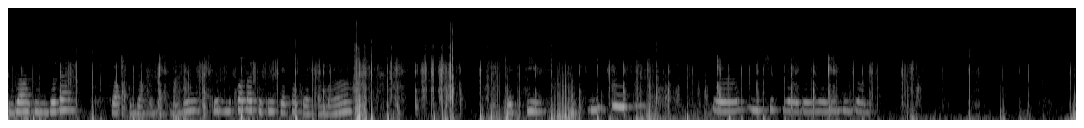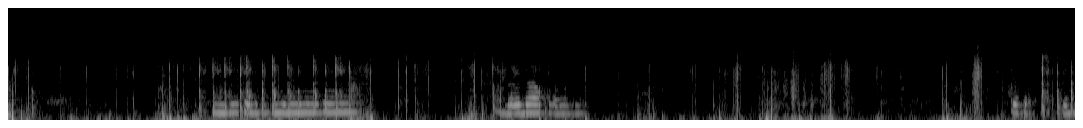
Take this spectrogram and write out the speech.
bir dahaki videoda yapmayacağım köpekleri. İşte bu kadar köpek yeter ama. Hepsi hepsi Işıklardan yani buradan. Şimdi şöyle bir. Böyle daha kolay oluyor. Dur dur. Geri döndü döndü.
